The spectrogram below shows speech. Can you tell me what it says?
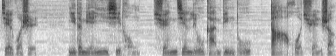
结果是你的免疫系统全歼流感病毒，大获全胜。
